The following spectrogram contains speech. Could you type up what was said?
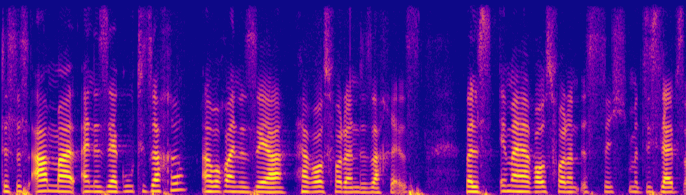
dass das Abendmahl eine sehr gute Sache, aber auch eine sehr herausfordernde Sache ist, weil es immer herausfordernd ist, sich mit sich selbst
